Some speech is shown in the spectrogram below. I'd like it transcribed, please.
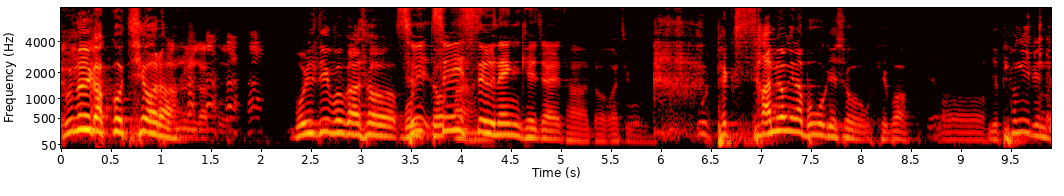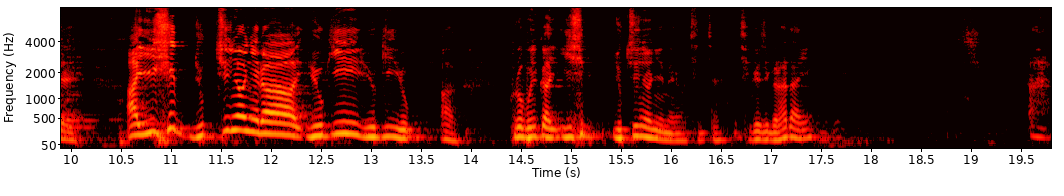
돈을 갖고 튀어라. 돈을 갖고. 몰디브 가서 스위, 몰도- 스위스 은행 계좌에 다 넣어가지고. 아, 104명이나 보고 계셔. 대박. 이게 평일인데. 아 26주년이라 62626 아 그러고 보니까 26주년이네요 진짜. 징글징글하다이 아,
